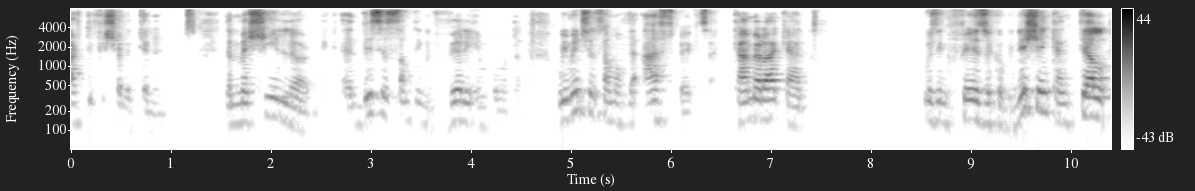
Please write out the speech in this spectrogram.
artificial intelligence the machine learning. And this is something very important. We mentioned some of the aspects. Camera can, using face recognition, can tell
